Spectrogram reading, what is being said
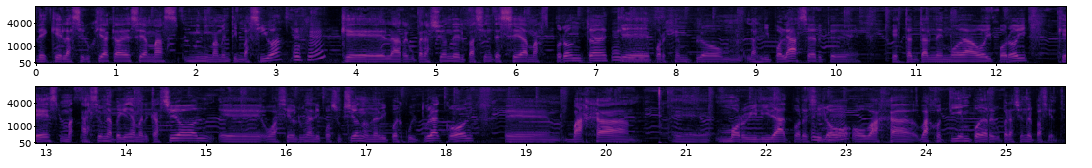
de que la cirugía cada vez sea más mínimamente invasiva, que la recuperación del paciente sea más pronta, que por ejemplo las lipoláser que, que están tan de moda hoy por hoy, que es hacer una pequeña mercación eh, o hacer una liposucción o una lipoescultura con eh, baja eh, morbilidad, por decirlo, o baja, bajo tiempo de recuperación del paciente.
